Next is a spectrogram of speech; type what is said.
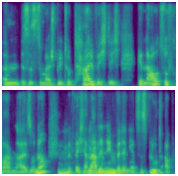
ähm, ist es zum Beispiel total wichtig, genau zu fragen, also ne, mhm. mit welcher ja. Nadel nehmen wir denn jetzt das Blut ab?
